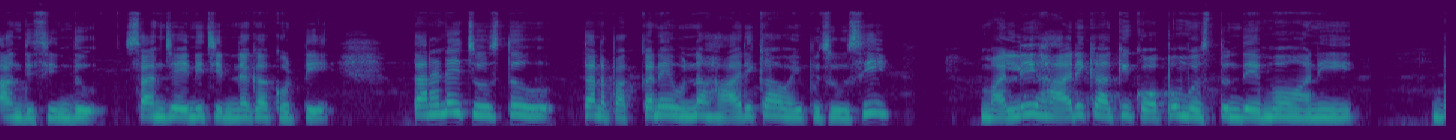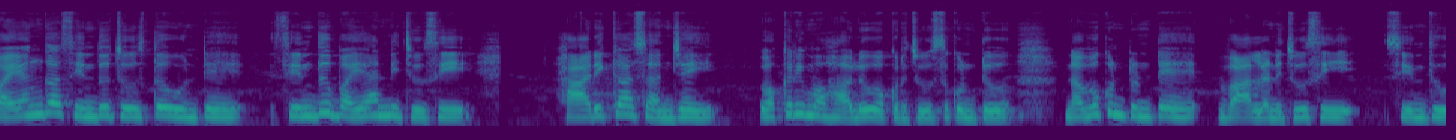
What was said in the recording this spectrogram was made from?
అంది సింధు సంజయ్ని చిన్నగా కొట్టి. తననే చూస్తూ తన పక్కనే ఉన్న హారిక వైపు చూసి మళ్ళీ హారికాకి కోపం వస్తుందేమో అని భయంగా సింధు చూస్తూ ఉంటే సింధు భయాన్ని చూసి హారిక సంజయ్ ఒకరి మొహాలు ఒకరు చూసుకుంటూ నవ్వుకుంటుంటే వాళ్ళని చూసి సింధు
